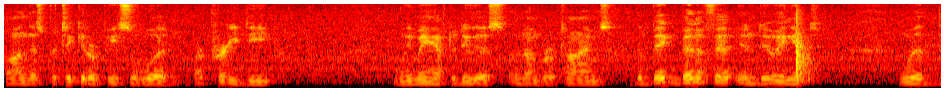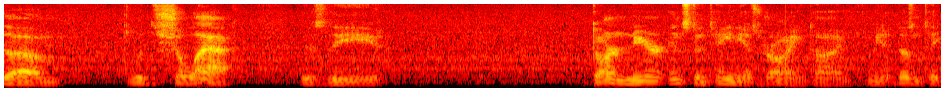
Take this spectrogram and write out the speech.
on this particular piece of wood are pretty deep. We may have to do this a number of times. The big benefit in doing it with um, with shellac is the darn near instantaneous drying time. I mean, it doesn't take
